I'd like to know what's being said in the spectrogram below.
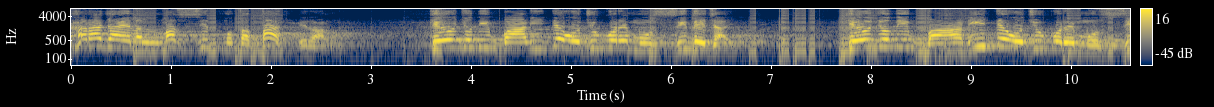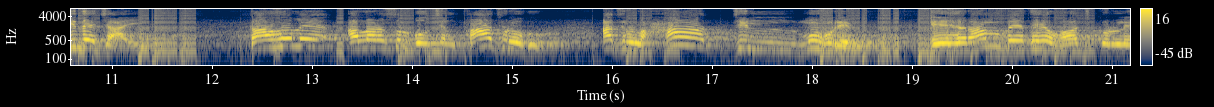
খারাজা এলাল মসজিদ মুতাতাহিরান। কেউ যদি বাড়িতে অজু করে মসজিদে যায়, কেউ যদি বাড়িতে অজু করে মসজিদে যায়, তাহলে আল্লাহ রসুল বলছেন ফাজ রহু আজরুল হাজিল মোহরেম। এহরাম বেঁধে হজ করলে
